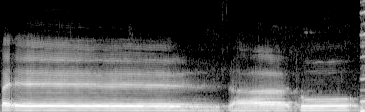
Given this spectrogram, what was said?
เตสาธุ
